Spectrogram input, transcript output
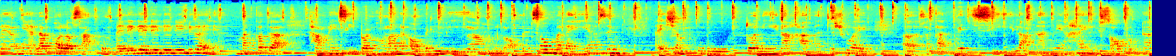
แล้วเนี่ยแล้วพอเราสระผมไปเรื่อยๆๆๆเรื่อยๆเนี่ยมันก็จะทำให้สีบอนของเราเนี่ยออกเป็นเหลืองหรือออกเป็นส้มอะไรเงี้ยซึ่งไอแชมพูตัวนี้นะคะ มันจะช่วยสกัดเม็ดสีเหล่านั้นเนี่ยให้ซอฟต์ลงได้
